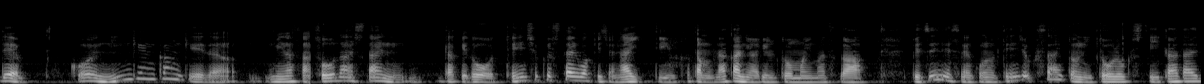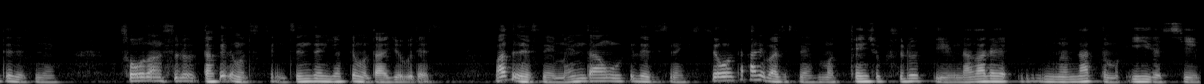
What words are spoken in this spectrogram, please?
で、これ人間関係で皆さん相談したいんだけど、転職したいわけじゃないっていう方も中にはいると思いますが、別にですね、この転職サイトに登録していただいてですね、相談するだけでもですね、全然やっても大丈夫です。まずですね、面談を受けてですね、必要であればですね、もう転職するっていう流れになってもいいですし、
